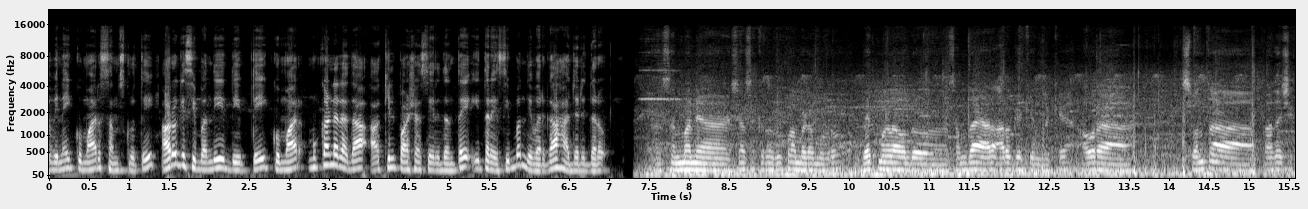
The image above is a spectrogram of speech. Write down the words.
ವಿನಯ್ ಕುಮಾರ್ ಸಂಸ್ಕೃತಿ, ಆರೋಗ್ಯ ಸಿಬ್ಬಂದಿ ದೀಪ್ತಿ ಕುಮಾರ್, ಮುಖಂಡರಾದ ಅಖಿಲ್ ಪಾಷಾ ಸೇರಿದಂತೆ ಇತರೆ ಸಿಬ್ಬಂದಿ ವರ್ಗ ಹಾಜರಿದ್ದರು. ಸನ್ಮಾನ್ಯ ಶಾಸಕರು ರೂಪಾ ಮೇಡಮ್ ಅವರು ಬೇತ್ಮಂಗಲ ಒಂದು ಸಮುದಾಯ ಆರೋಗ್ಯ ಕೇಂದ್ರಕ್ಕೆ ಅವರ ಸ್ವಂತ ಪ್ರಾದೇಶಿಕ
